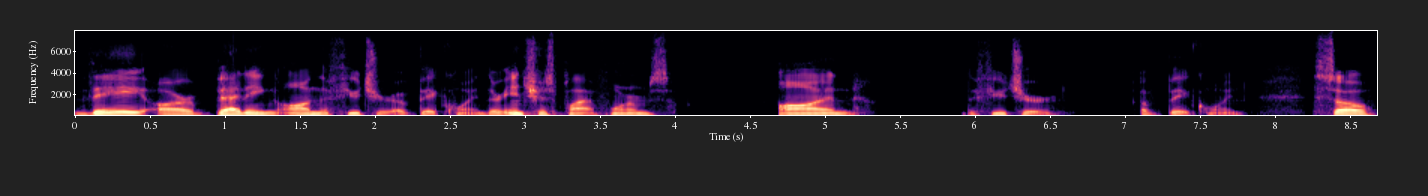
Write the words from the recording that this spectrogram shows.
they are betting on the future of Bitcoin. They're interest platforms on the future of Bitcoin. So,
